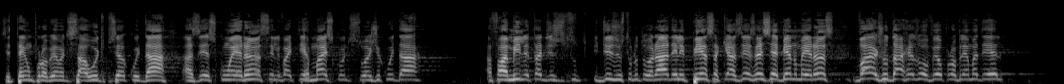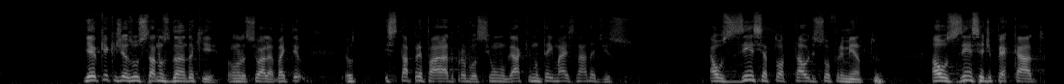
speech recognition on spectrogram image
Se tem um problema de saúde, precisa cuidar. Às vezes, com herança, ele vai ter mais condições de cuidar. A família está desestruturada, ele pensa que às vezes recebendo uma herança vai ajudar a resolver o problema dele. E aí o que, que Jesus está nos dando aqui? Falando assim: olha, vai ter, eu, está preparado para você um lugar que não tem mais nada disso. A ausência total de sofrimento, ausência de pecado,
